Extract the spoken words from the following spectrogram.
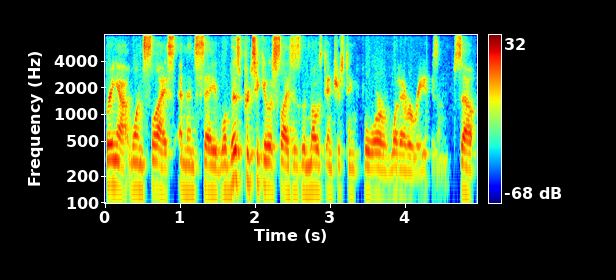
bring out one slice and then say, well, this particular slice is the most interesting for whatever reason. So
